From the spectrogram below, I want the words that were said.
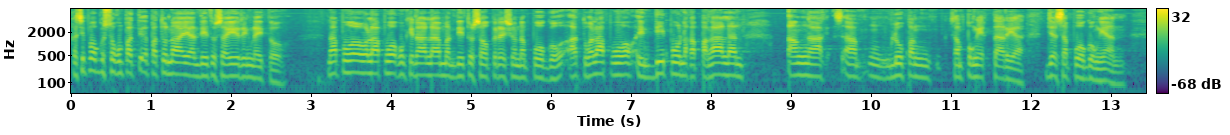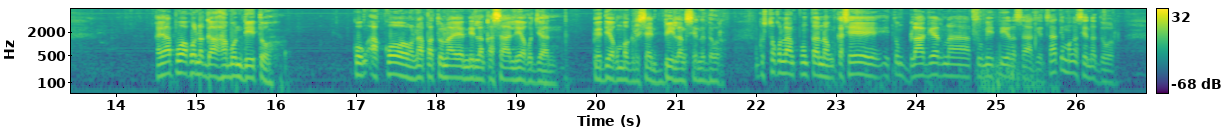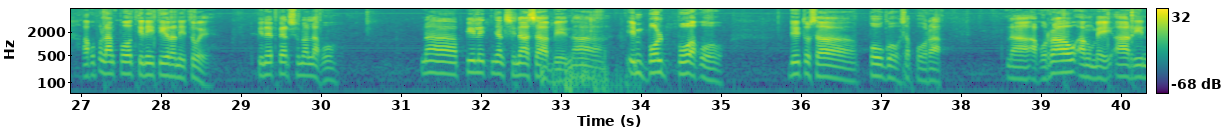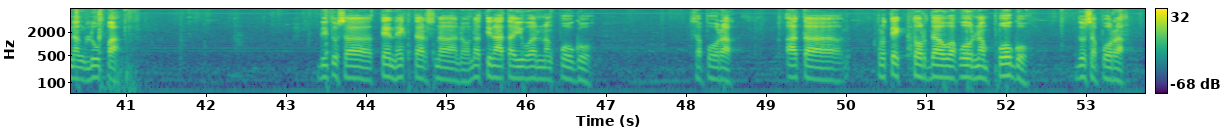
Kasi po gusto kong patunayan dito sa hearing na ito na po wala po akong kinalaman dito sa operasyon ng Pogo at wala po, hindi po nakapangalan ang ang lupang 10 hektarya dyan sa Pogong yan. Kaya po ako naghahamon dito. Kung ako napatunayan nilang kasali ako dyan, pwede ako mag-resign bilang senador. Gusto ko lang pong tanong, kasi itong vlogger na tumitira sa akin, sa ating mga senador, ako pa lang po tinitira nito eh. Pinepersonal ako na pilit niyang sinasabi na involved po ako dito sa Pogo, sa Porac, na ako raw ang may-ari ng lupa dito sa 10 hectares na ano na tinatayuan ng Pogo sa Porac. At ah, protector daw ako ng Pogo doon sa Porac.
